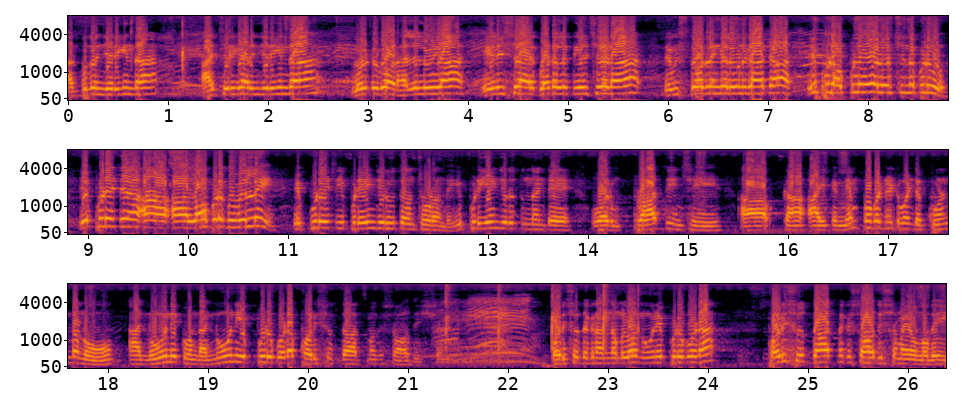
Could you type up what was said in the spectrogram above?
అద్భుతం జరిగిందా? ఆశ్చర్యకారం జరిగిందా? లోటు గోడ్ హల్లెలూయా. ఎలిషా గొడవలు తీల్చాడా దేవుని స్తోత్రం కలుగును గాక ఇప్పుడు అప్పుల వాళ్ళు వచ్చినప్పుడు ఎప్పుడైతే ఆ ఆ లోపలకు వెళ్ళి ఎప్పుడైతే ఇప్పుడు ఏం జరుగుతుందో చూడండి. ఇప్పుడు ఏం జరుగుతుందంటే వారు ప్రార్థించి ఆ యొక్క నింపబడినటువంటి కుండను ఆ నూనె కుండ నూనె ఎప్పుడు కూడా పరిశుద్ధాత్మక సాదృశ్యం. పరిశుద్ధ గ్రంథంలో నూనె ఎప్పుడు కూడా పరిశుద్ధాత్మక సాదృశ్యమై ఉన్నది.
